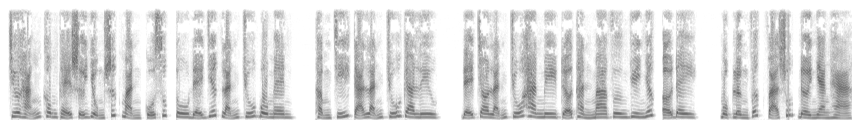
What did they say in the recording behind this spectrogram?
chưa hẳn không thể sử dụng sức mạnh của xúc tu để giết lãnh chúa bomen thậm chí cả lãnh chúa galil, để cho lãnh chúa hanmi trở thành ma vương duy nhất ở đây, một lần vất vả suốt đời nhàn hạ.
